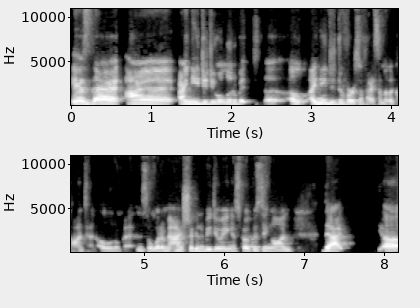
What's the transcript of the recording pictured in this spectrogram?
is that I I need to do a little bit. Uh, I need to diversify some of the content a little bit. And so what I'm actually going to be doing is focusing on that uh,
